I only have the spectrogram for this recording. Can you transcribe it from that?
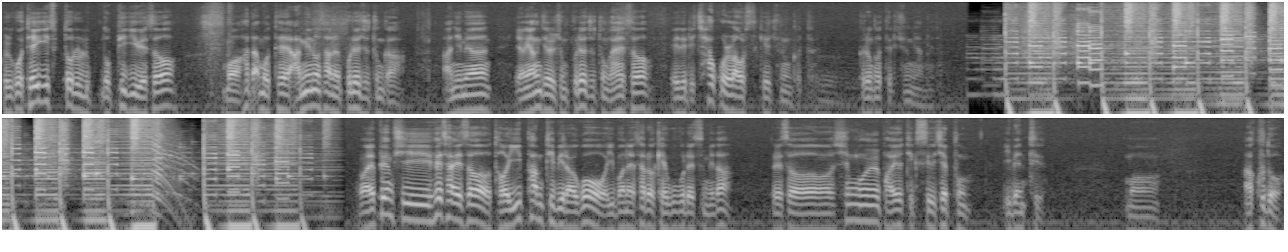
그리고 대기 습도를 높이기 위해서 뭐 하다못해 아미노산을 뿌려주든가 아니면 영양제를 좀 뿌려주든가 해서 애들이 차고 올라올 수 있게 해주는 것들 그런 것들이 중요합니다. FMC 회사에서 더 이팜 TV라고 이번에 새로 개국을 했습니다. 그래서 식물 바이오틱스 제품 이벤트, 뭐 아쿠도,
